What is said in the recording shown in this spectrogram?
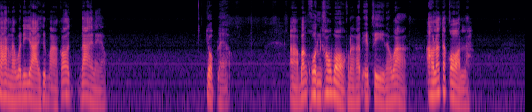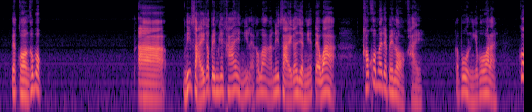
สร้างนวนิยายขึ้นมาก็ได้แล้ว จบแล้ว อ่า บางคนเขาบอกนะครับ FC นะว่า เอาแล้วแต่ก่อนล่ะ แต่ก่อนเขาบอก อ่า นิสัยก็เป็นคล้ายๆ อย่างนี้แหละเขาว่างั้นนิสัยก็อย่างนี้ แต่ว่าเขาก็ไม่ได้ไปหลอกใคร ก็พูดอย่างนี้เพราะว่าอะไร ก็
